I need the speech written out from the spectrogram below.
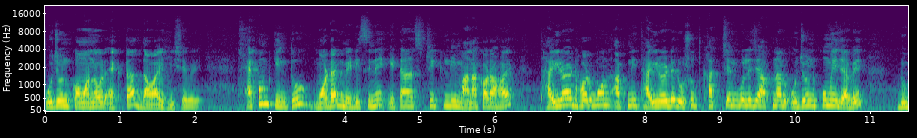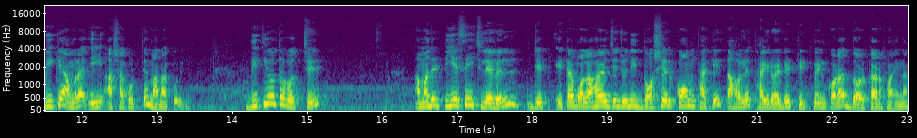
ওজন কমানোর একটা দাওয়াই হিসেবে। এখন কিন্তু মডার্ন মেডিসিনে এটা স্ট্রিক্টলি মানা করা হয়। থাইরয়েড হরমোন আপনি থাইরয়েডের ওষুধ খাচ্ছেন বলে যে আপনার ওজন কমে যাবে, রুগীকে আমরা এই আশা করতে মানা করি। দ্বিতীয়ত হচ্ছে, আমাদের টিএসএইচ লেভেল যে এটা বলা হয় যে যদি দশের কম থাকে, তাহলে থাইরয়েডের ট্রিটমেন্ট করার দরকার হয় না।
